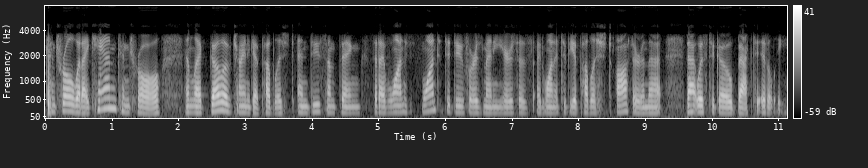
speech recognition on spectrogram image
control what I can control and let go of trying to get published and do something that I've wanted wanted to do for as many years as I'd wanted to be a published author and that that was to go back to Italy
